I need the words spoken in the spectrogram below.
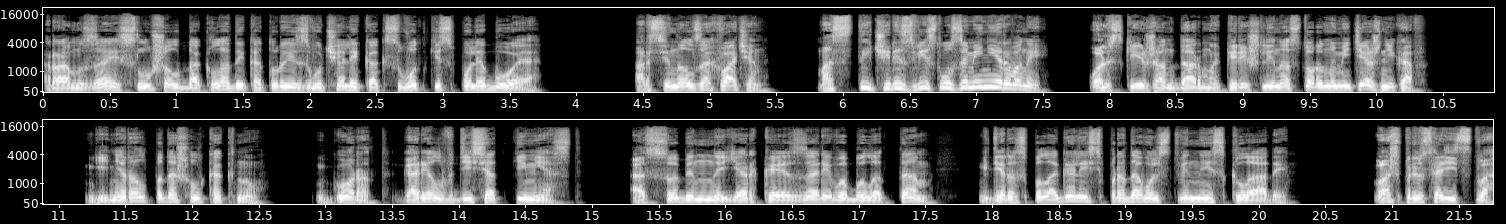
Рамзай слушал доклады, которые звучали как сводки с поля боя. «Арсенал захвачен! Мосты через Вислу заминированы! Польские жандармы перешли на сторону мятежников!» Генерал подошел к окну. Город горел в десятки мест. Особенно яркое зарево было там, где располагались продовольственные склады. «Ваше превосходительство!»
